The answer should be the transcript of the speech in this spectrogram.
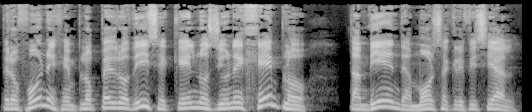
pero fue un ejemplo. Pedro dice que él nos dio un ejemplo también de amor sacrificial.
